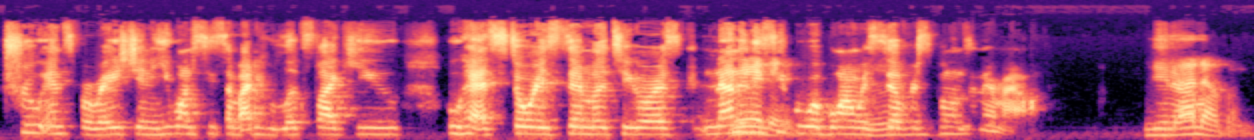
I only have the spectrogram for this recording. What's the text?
true inspiration, you want to see somebody who looks like you, who has stories similar to yours, none of these people were born with silver Mhm. spoons in their mouth. You None know, of them.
